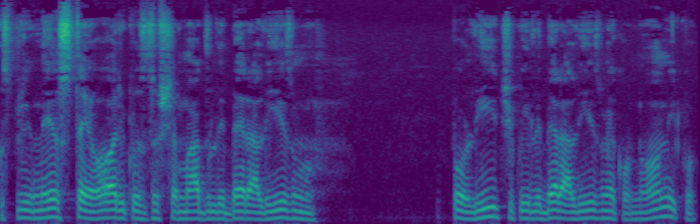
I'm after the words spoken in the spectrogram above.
os primeiros teóricos do chamado liberalismo político e liberalismo econômico,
